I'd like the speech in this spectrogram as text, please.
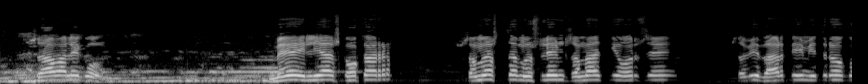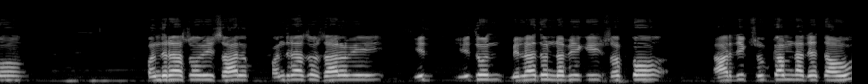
सलामकुम मैं इलियास कोकर, समस्त मुस्लिम समाज की ओर से सभी भारतीय मित्रों को पंद्रह सौवीं साल पंद्रह सौ सालवीं ईद ईद उल नबी की सबको हार्दिक शुभकामना देता हूँ।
